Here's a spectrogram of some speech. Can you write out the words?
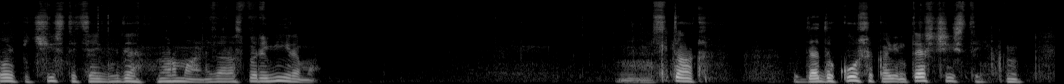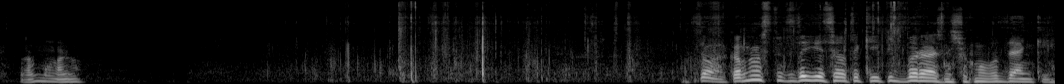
той підчиститься і буде нормально. Зараз перевіримо. Ось так. Йде до кошика, він теж чистий. Нормально. Так, а в нас тут здається отакий підбережничок молоденький.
